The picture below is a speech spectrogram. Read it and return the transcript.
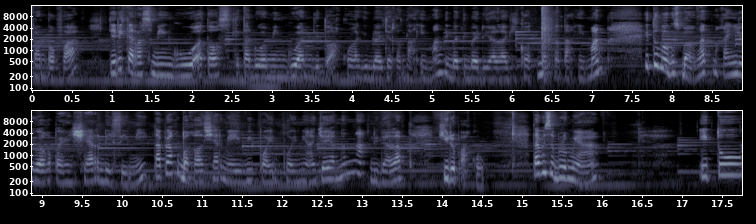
Fantova. Jadi karena seminggu atau sekitar dua mingguan gitu aku lagi belajar tentang iman, tiba-tiba dia lagi khotbah tentang iman, itu bagus banget. Makanya juga aku pengen share di sini. Tapi aku bakal share maybe poin-poinnya aja yang ngena di dalam hidup aku. Tapi sebelumnya itu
